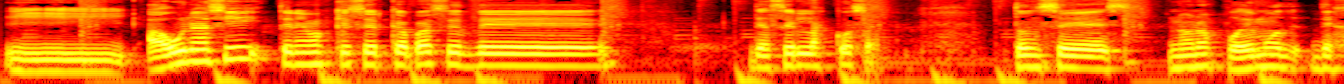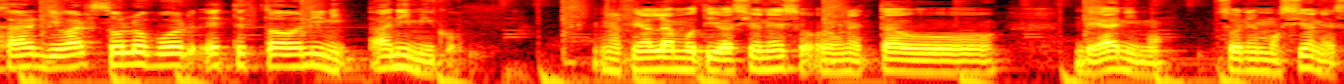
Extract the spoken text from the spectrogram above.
Y aún así tenemos que ser capaces de, de hacer las cosas. Entonces no nos podemos dejar llevar solo por este estado anímico. Al final la motivación es eso, es un estado de ánimo, son emociones.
